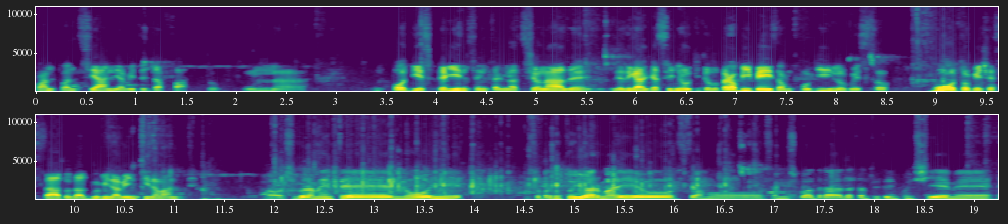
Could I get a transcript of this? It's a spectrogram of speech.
quanto anziani avete già fatto un, un po' di esperienza internazionale gare che assegnano titolo, però vi pesa un pochino questo vuoto che c'è stato dal 2020 in avanti. No, sicuramente noi, soprattutto io e Armaleo, stiamo, siamo in squadra da tanto tempo insieme,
